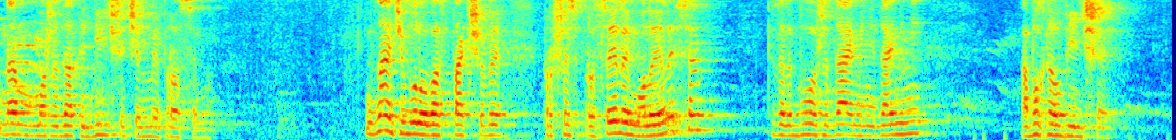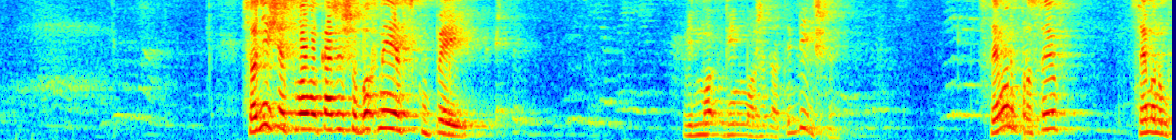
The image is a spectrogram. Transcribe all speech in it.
нам може дати більше, чим ми просимо. Не знаю, чи було у вас так, що ви про щось просили, молилися, казали, Боже, дай мені, дай мені, а Бог дав більше. Сьогоднішнє слово каже, що Бог не є скупий. Він, він може дати більше. Симон просив, Симон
